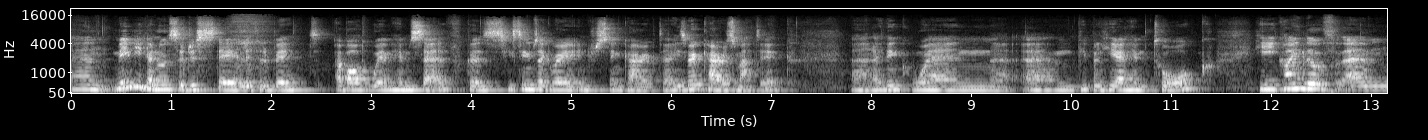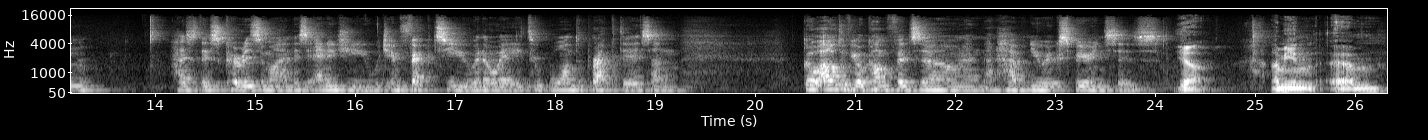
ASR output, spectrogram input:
And maybe you can also just say a little bit about Wim himself, because he seems like a very interesting character. He's very charismatic. And I think when um, people hear him talk, he kind of um, has this charisma and this energy which infects you in a way to want to practice and go out of your comfort zone and, and have new experiences. Yeah, I mean, um,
